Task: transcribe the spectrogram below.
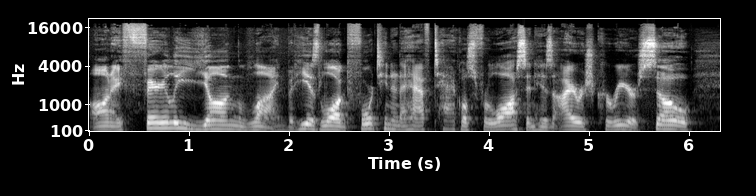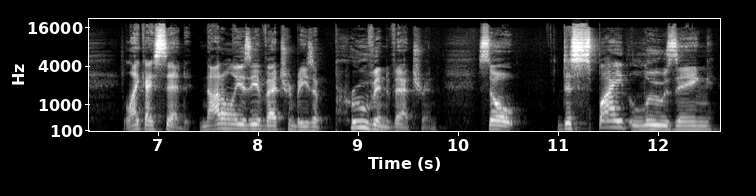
on a fairly young line. But he has logged 14 and a half tackles for loss in his Irish career. So, like I said, not only is he a veteran, but he's a proven veteran. So, despite losing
